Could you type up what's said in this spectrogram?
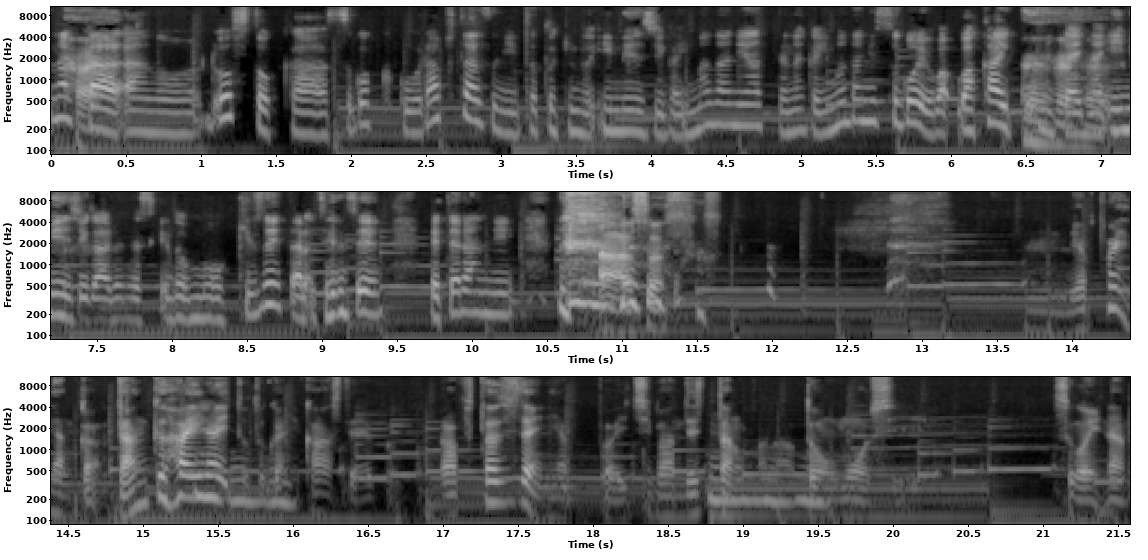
なんか、はいあの、ロスとか、すごくこう、ラプターズにいた時のイメージが未だにあって、なんか未だにすごいわ若い子みたいなイメージがあるんですけど、もう気づいたら全然ベテランに。ああ、そうそう。うん、やっぱりなんか、ダンクハイライトとかに関しては、やっぱラプター時代にやっぱ一番出てたのかなと思うし、すごいなん、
